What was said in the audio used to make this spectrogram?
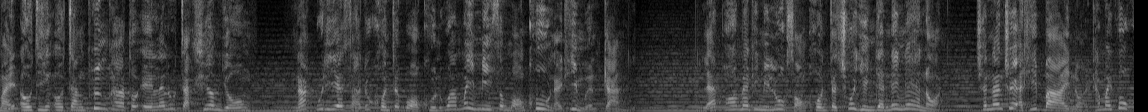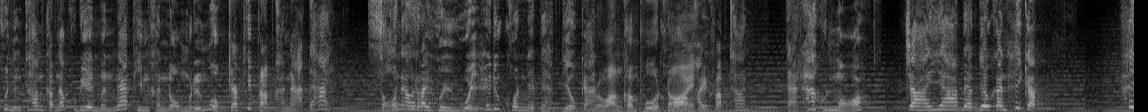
หม่ๆ เอาจริงเอาจังพึ่งพาตัวเองและรู้จักเชื่อมโยง นักวิทยาศาสตร์ทุกคนจะบอกคุณว่าไม่มีสมองคู่ไหนที่เหมือนกัน และพ่อแม่ที่มีลูกสองคนจะช่วยยืนยันได้แน่นอน ฉะนั้นช่วยอธิบายหน่อยทำไมพวกคุณถึงทำกับนักเรียนเหมือนแม่พิมพ์ขนมหรือหมวกแก๊ปที่ปรับขนาดได้ สอนอะไรห่วยๆให้ทุกคนในแบบเดียวกันระวังคำพูดขหอน่อยอภัยครับท่าน แต่ถ้าคุณหมอจ่ายยาแบบเดียวกันให้กับ ให้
